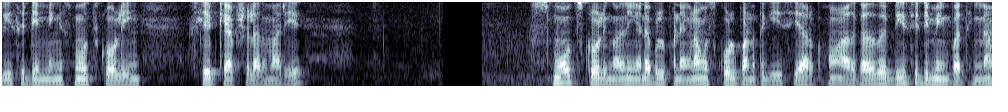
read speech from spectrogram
DC dimming smooth scrolling sleep capsule அது மாதிரி. ஸ்மூத் ஸ்க்ரோலிங் வந்து நீங்கள் எனேபிள் பண்ணிங்கன்னா உங்கள் ஸ்க்ரோல் பண்ணுறதுக்கு ஈஸியாக இருக்கும். அதுக்காக டிசி டிம்மிங் பார்த்திங்கன்னா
